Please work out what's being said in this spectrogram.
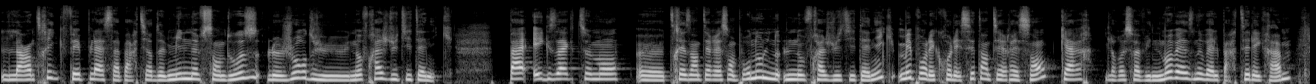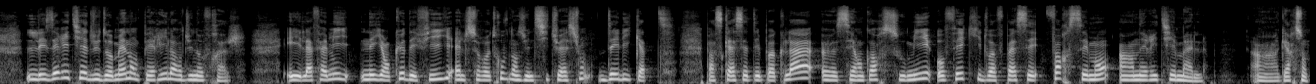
l'intrigue fait place à partir de 1912, le jour du naufrage du Titanic pas exactement euh, très intéressant pour nous, le, naufrage du Titanic, mais pour les Crowley, c'est intéressant car ils reçoivent une mauvaise nouvelle par télégramme. Les héritiers du domaine ont péri lors du naufrage. Et la famille n'ayant que des filles, elle se retrouve dans une situation délicate. Parce qu'à cette époque-là, euh, c'est encore soumis au fait qu'ils doivent passer forcément à un héritier mâle, un garçon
